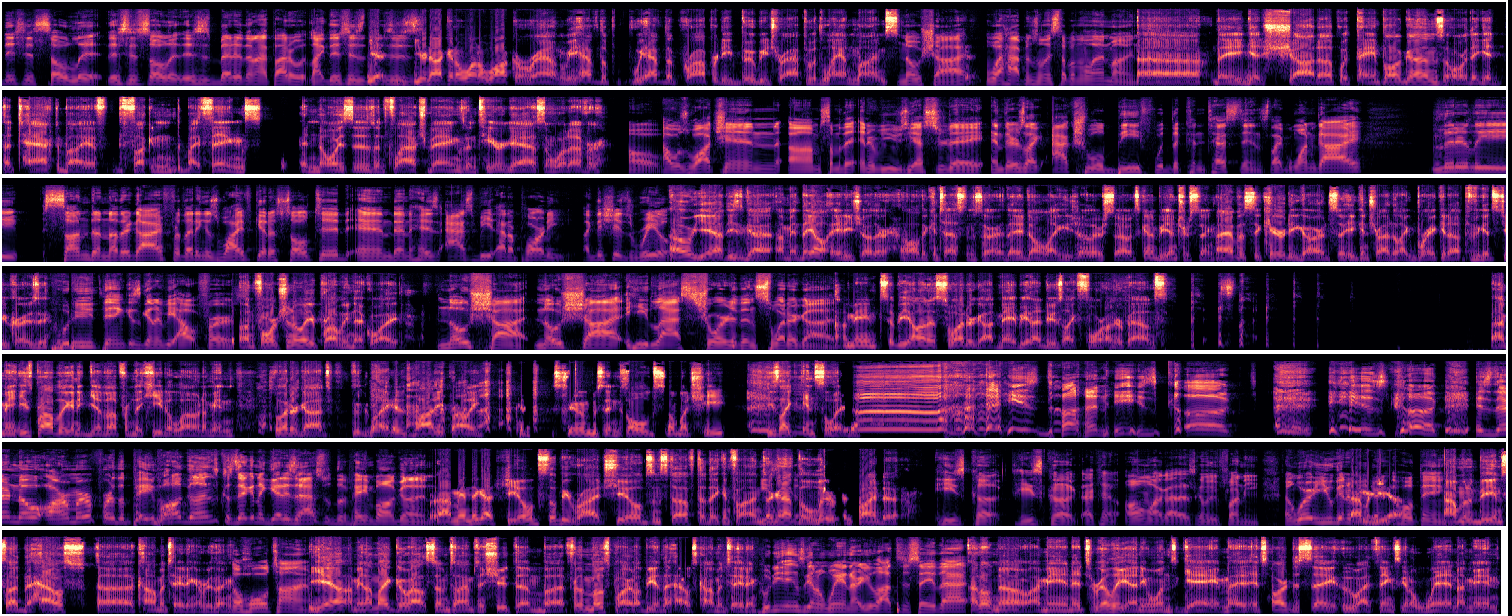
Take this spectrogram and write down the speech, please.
This is so lit. This is so lit. This is better than I thought it would. Like this is You're, this is you're not going to want to walk around. We have the we have the property booby trapped with landmines. no shot. What happens when they step on the landmine? Uh, they get shot up with paintball guns, or they get attacked by a fucking by things and noises and flashbangs and tear gas and whatever. Oh, I was watching um, some of the interviews yesterday, and there's like actual beef with the contestants. Like one guy literally sunned another guy for letting his wife get assaulted and then his ass beat at a party. Like this shit's real. Oh yeah, these guys. I mean, they all hate each other. All the contestants are. They don't like each other, so it's gonna be interesting. I have a security guard, so he can try to like break it up if it gets too crazy. Who do you think is gonna be out first? Unfortunately, probably Nick White. No shot. No shot. He lasts shorter than Sweater God. I mean, to be honest, Sweater God, maybe that dude's like 400 pounds. I mean, he's probably going to give up from the heat alone. I mean, Sweater God's like his body probably consumes and holds so much heat. He's like insulated. He's done. He's cooked. He's cooked. Is there no armor for the paintball guns? Because they're gonna get his ass with the paintball gun. I mean, they got shields. There'll be riot shields and stuff that they can find. They're gonna have to loot and find it. He's cooked. He's cooked. I can't. Oh my god, that's gonna be funny. And where are you gonna I be mean, during yeah. the whole thing? I'm gonna be inside the house, uh, commentating everything. the whole time. Yeah, I mean, I might go out sometimes and shoot them, but for the most part, I'll be in the house commentating. Who do you think is gonna win? Are you allowed to say that? I don't know. I mean, it's really anyone's game. It's hard to say who I think's going to win. I mean,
